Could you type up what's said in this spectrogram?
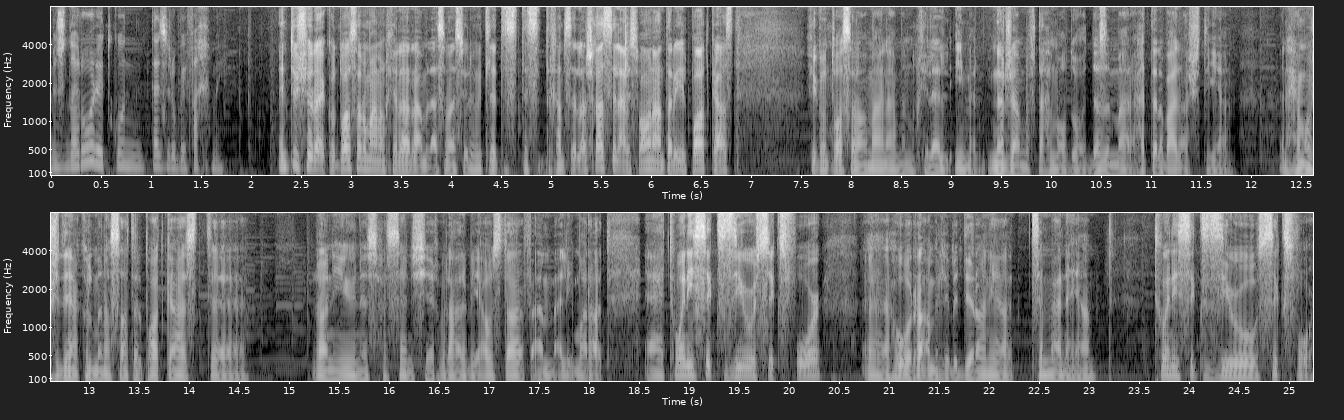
مش ضروري تكون تجربة فخمة. أنتوا شو رأيكم؟ تواصلوا معنا من خلال رقم ال SMS اللي هو 3665 الأشخاص اللي عم يسمعونا عن طريق البودكاست فيكم تواصلوا معنا من خلال الايميل بنرجع بنفتح الموضوع. دزم مارا حتى لو بعد 10 أيام. نحن موجودين على كل منصات البودكاست. آه، رانيا يونس حسان الشيخ بالعربي أو ستار أف إم الإمارات. آه، 26064 آه، هو الرقم اللي بدي رانيا تسمعنا إياه. 26064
